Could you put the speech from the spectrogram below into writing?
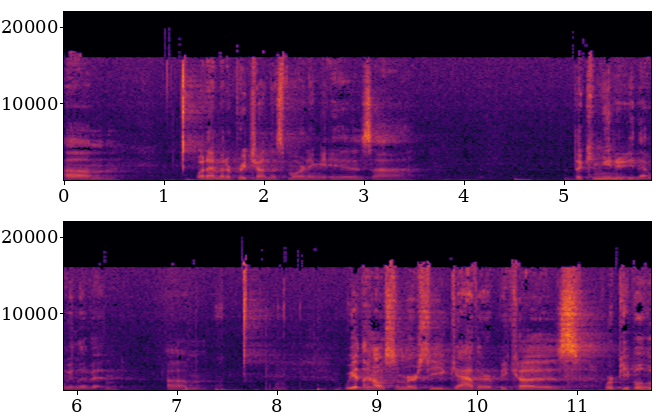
Um, what I'm going to preach on this morning is uh, the community that we live in. Um, we at the House of Mercy gather because we're people who,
